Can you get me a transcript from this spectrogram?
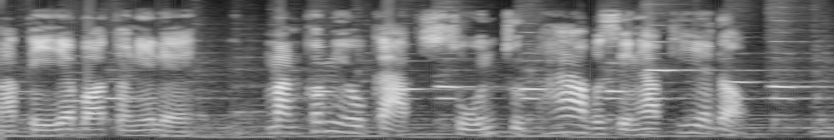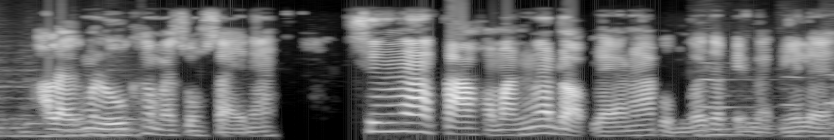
มาตีเจ้าบอสตัวนี้เลย มันก็มีโอกาส 0.5%ครับที่จะดรอปอะไรก็ไม่รู้เครื่องหมาสงสัยนะ ซึ่งหน้าตาของมันเมื่อดรอปแล้วนะครับผมก็จะเป็นแบบนี้เลย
